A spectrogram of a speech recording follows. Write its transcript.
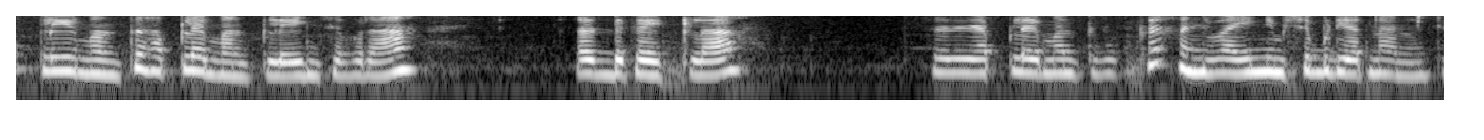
ಕ್ಲೀನ್ ಮಂತ್ ಅಪ್ಲೈ ಮಂತ್ ಇಂಚ ಪೂರ ರೆಡ್ ಕೈಟ್ಲ ಸರಿ ಅಪ್ಲೈ ಮಂತ್ ಬುಕ್ಕ ಐದು ನಿಮಿಷ ಬಿಡಿಯಾರ ನಾನು ಇಂಕ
